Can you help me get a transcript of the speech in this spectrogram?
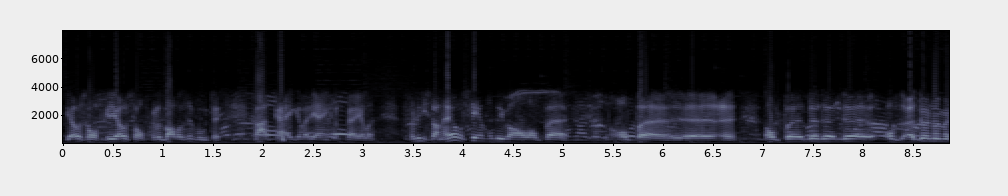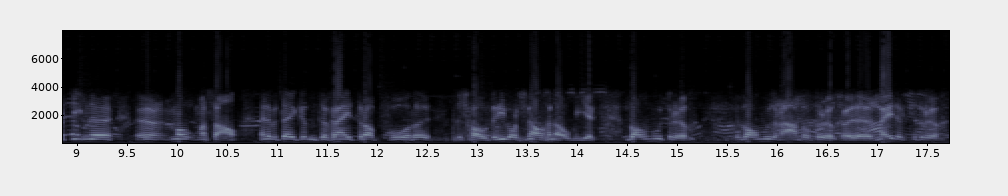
Joost Hofke. Joost Hofke, de bal in zijn voeten. Gaat kijken waar hij heen gaat spelen. Verliest dan heel simpel die bal op, uh, op, uh, op, de, de, de, op de, nummer 10 uh, Massaal. En dat betekent een vrije trap voor de schoten. Die wordt snel genomen hier. De bal moet terug. De bal moet een aantal terug. Uh, terug.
